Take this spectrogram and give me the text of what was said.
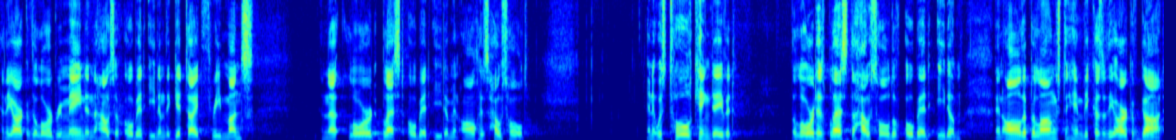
And the ark of the Lord remained in the house of Obed Edom the Gittite three months. And the Lord blessed Obed Edom and all his household. And it was told King David, The Lord has blessed the household of Obed Edom and all that belongs to him because of the ark of God.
